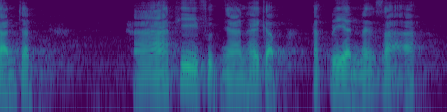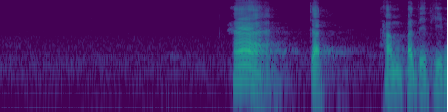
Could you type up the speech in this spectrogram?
การจัดหาที่ฝึกงานให้กับนักเรียนนักศึกษา 5. จัดทำปฏิทิน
